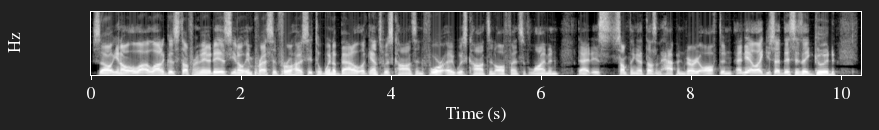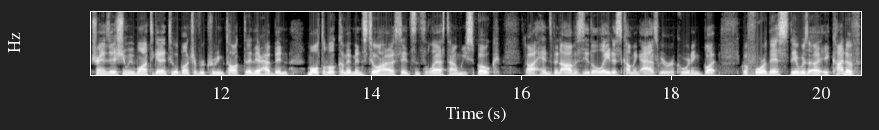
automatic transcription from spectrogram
So, you know, a lot, a lot of good stuff from him. It is, you know, impressive for Ohio State to win a battle against Wisconsin for a Wisconsin offensive lineman. That is something that doesn't happen very often. And yeah, like you said, this is a good transition. We want to get into a bunch of recruiting talk today. There have been multiple commitments to Ohio State since the last time we spoke. Uh, Hinzman, obviously, the latest coming as we were recording. But before this, there was a, a kind of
